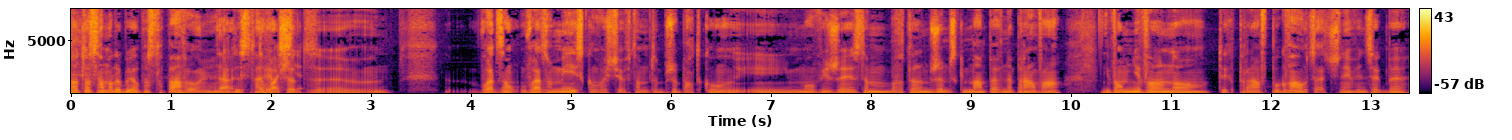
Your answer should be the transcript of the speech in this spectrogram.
No to samo robił apostoł Paweł, nie? Tak, kiedy staje przed e, władzą, władzą miejską właściwie w tamtym przypadku i mówi, że jestem obywatelem rzymskim, mam pewne prawa i wam nie wolno tych praw pogwałcać, nie? Więc jakby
